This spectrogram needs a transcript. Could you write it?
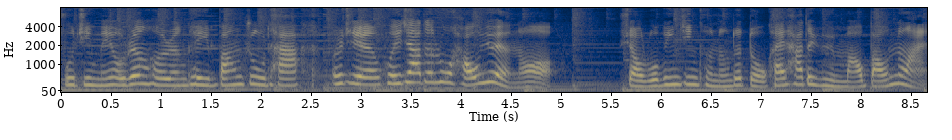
附近没有任何人可以帮助他，而且回家的路好远哦。小罗宾尽可能的抖开他的羽毛保暖。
